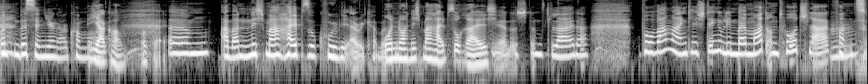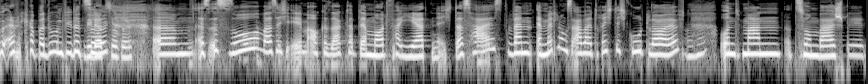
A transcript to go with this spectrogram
und ein bisschen jünger, komm mal. Ja, komm. Okay. Ähm, aber nicht mal halb so cool wie Erika. Badu. Und noch nicht mal halb so reich. ja, das stimmt leider. Wo waren wir eigentlich stehen geblieben? Bei Mord und Totschlag von zu Erika Badu und wieder zurück. Mhm. Wieder zurück. Ähm, es ist so, was ich eben auch gesagt habe, der Mord verjährt nicht. Das heißt, wenn Ermittlungsarbeit richtig gut läuft Mhm. und man zum Beispiel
